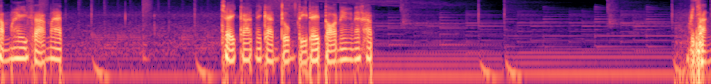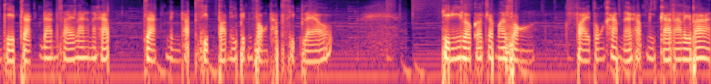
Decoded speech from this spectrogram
ทำให้สามารถ ใช้การในการโจมตีได้ต่อเนื่องนะครับ สังเกตจากด้านซ้ายล่างนะครับ จาก1ทับ10 ตอนนี้เป็น2ทับ10 แล้ว ทีนี้เราก็จะมาส่องฝ่ายตรงข้ามนะครับ มีการอะไรบ้าง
